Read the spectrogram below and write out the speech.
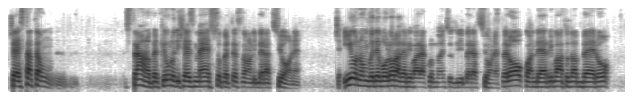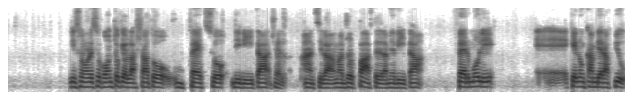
Cioè è stata un... strano perché uno dice è smesso, per te è stata una liberazione. Cioè, io non vedevo l'ora di arrivare a quel momento di liberazione, però quando è arrivato davvero mi sono reso conto che ho lasciato un pezzo di vita, cioè, anzi la maggior parte della mia vita, fermo lì e che non cambierà più.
